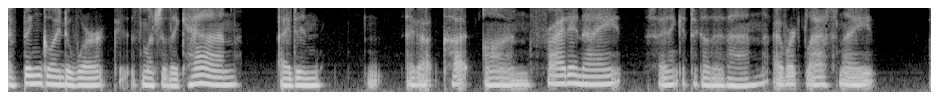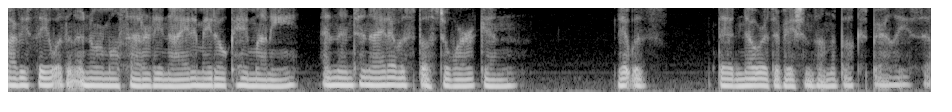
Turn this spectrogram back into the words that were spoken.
I've been going to work as much as I can. I didn't I got cut on Friday night, so I didn't get to go there then. I worked last night. Obviously, it wasn't a normal Saturday night. I made okay money. And then tonight I was supposed to work, and it was, they had no reservations on the books barely. So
